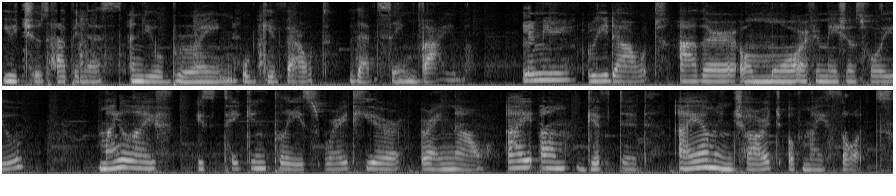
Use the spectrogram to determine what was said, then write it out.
you choose happiness, and your brain will give out that same vibe. Let me read out other or more affirmations for you. My life is taking place right here, right now. I am gifted. I am in charge of my thoughts.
